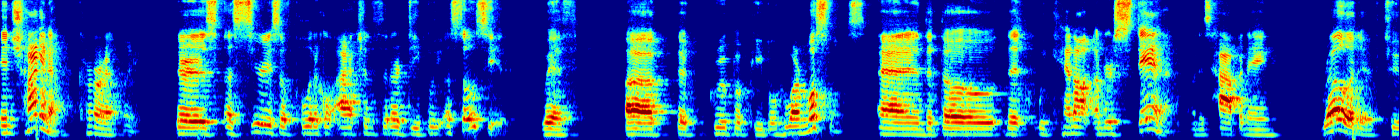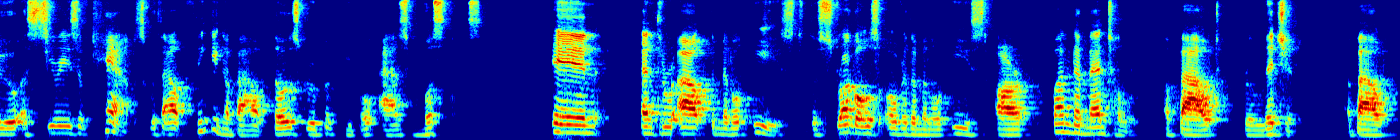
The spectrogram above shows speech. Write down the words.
In China, currently, there's a series of political actions that are deeply associated with uh, the group of people who are Muslims, and that though that we cannot understand what is happening relative to a series of camps without thinking about those group of people as Muslims. In and throughout the Middle East, the struggles over the Middle East are fundamentally about religion, about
